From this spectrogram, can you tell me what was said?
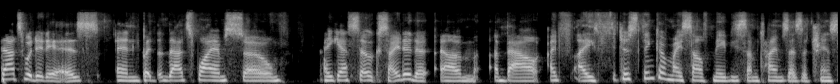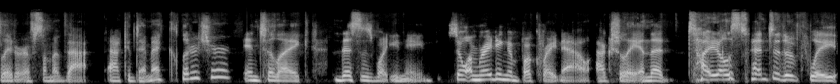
That's what it is. And, but that's why I'm so I guess so excited um, about. I, I just think of myself maybe sometimes as a translator of some of that academic literature into like this is what you need. So I'm writing a book right now, actually, and the title is tentatively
